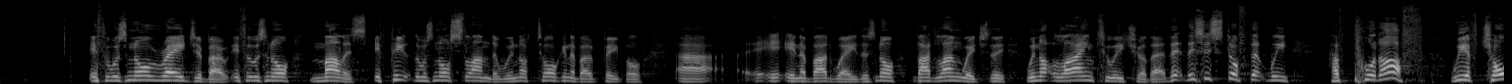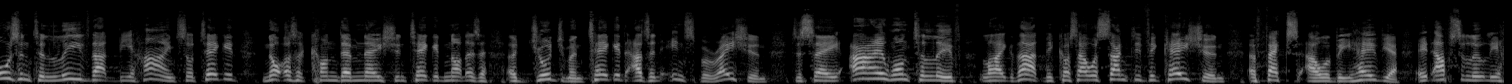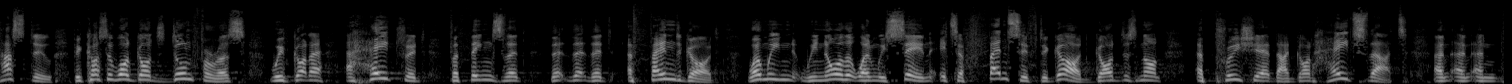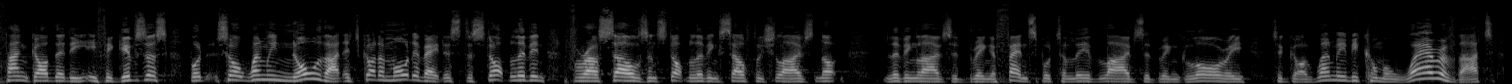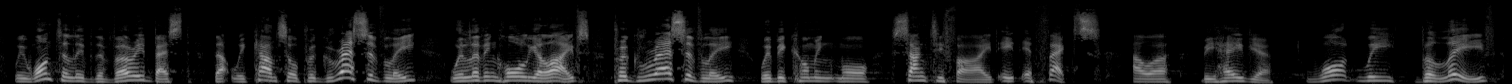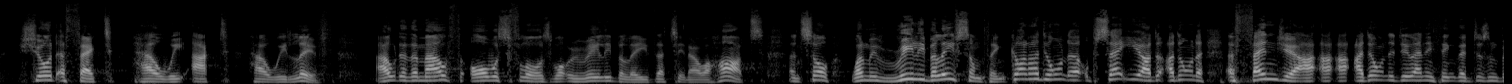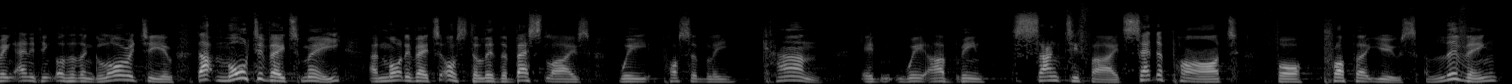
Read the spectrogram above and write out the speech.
if there was no rage about, if there was no malice, if there was no slander, we're not talking about people uh, in a bad way. There's no bad language. We're not lying to each other. This is stuff that we have put off. We have chosen to leave that behind. So take it not as a condemnation, take it not as a, a, judgment, take it as an inspiration to say, I want to live like that because our sanctification affects our behavior. It absolutely has to. Because of what God's done for us, we've got a, a hatred for things that, that, that, that offend God. When we, we know that when we sin, it's offensive to God. God does not appreciate that. God hates that. And, and, and thank God that he, he forgives us. But so when we know that, it's got to motivate us to stop living for ourselves and stop living selfish lives, not living lives that bring offense, but to live lives that bring glory to God. When we become aware of that, we want to live the very best that we can. So progressively, we're living holier lives. Progressively, we're becoming more sanctified. It affects our behavior. What we believe should affect how we act, how we live. Out of the mouth always flows what we really believe that's in our hearts. And so when we really believe something, God, I don't want to upset you. I don't, I don't want to offend you. I, I, I don't want to do anything that doesn't bring anything other than glory to you. That motivates me and motivates us to live the best lives we possibly can. It, we have been sanctified, set apart for proper use, living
